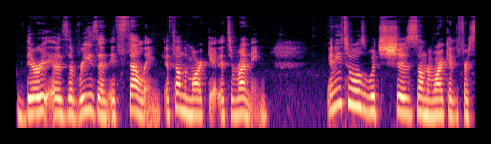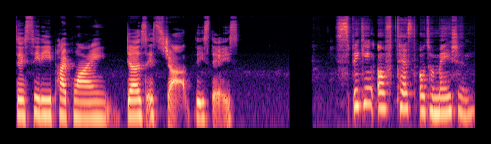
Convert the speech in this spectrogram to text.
there is a reason it's selling. It's on the market. It's running. Any tools which is on the market for say CD pipeline does its job these days. Speaking of test automation,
